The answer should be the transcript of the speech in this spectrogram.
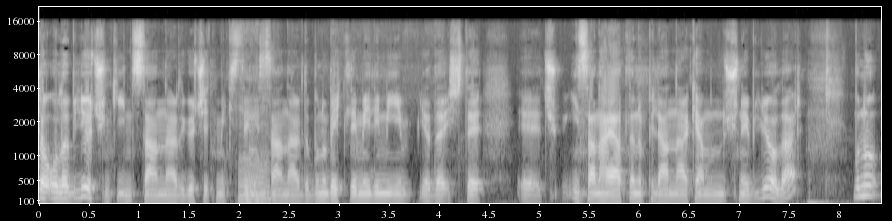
da olabiliyor çünkü insanlarda göç etmek isteyen Hı-hı. insanlarda bunu beklemeli miyim ya da işte e, insan hayatlarını planlarken bunu düşünebiliyorlar. Bunu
